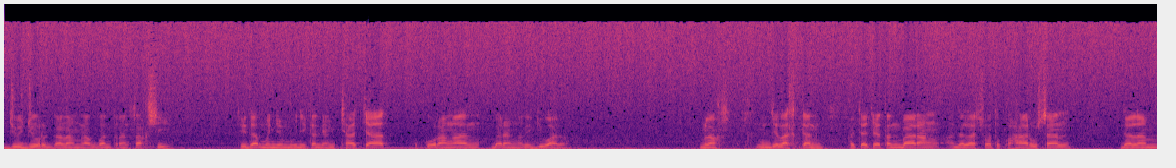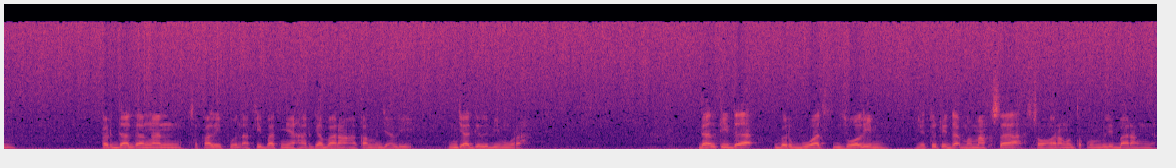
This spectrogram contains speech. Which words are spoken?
jujur dalam melakukan transaksi. Tidak menyembunyikan yang cacat, kekurangan barang yang dijual. Menjelaskan kecacatan barang adalah suatu keharusan dalam perdagangan sekalipun akibatnya harga barang akan menjadi menjadi lebih murah dan tidak berbuat zolim yaitu tidak memaksa seorang untuk membeli barangnya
